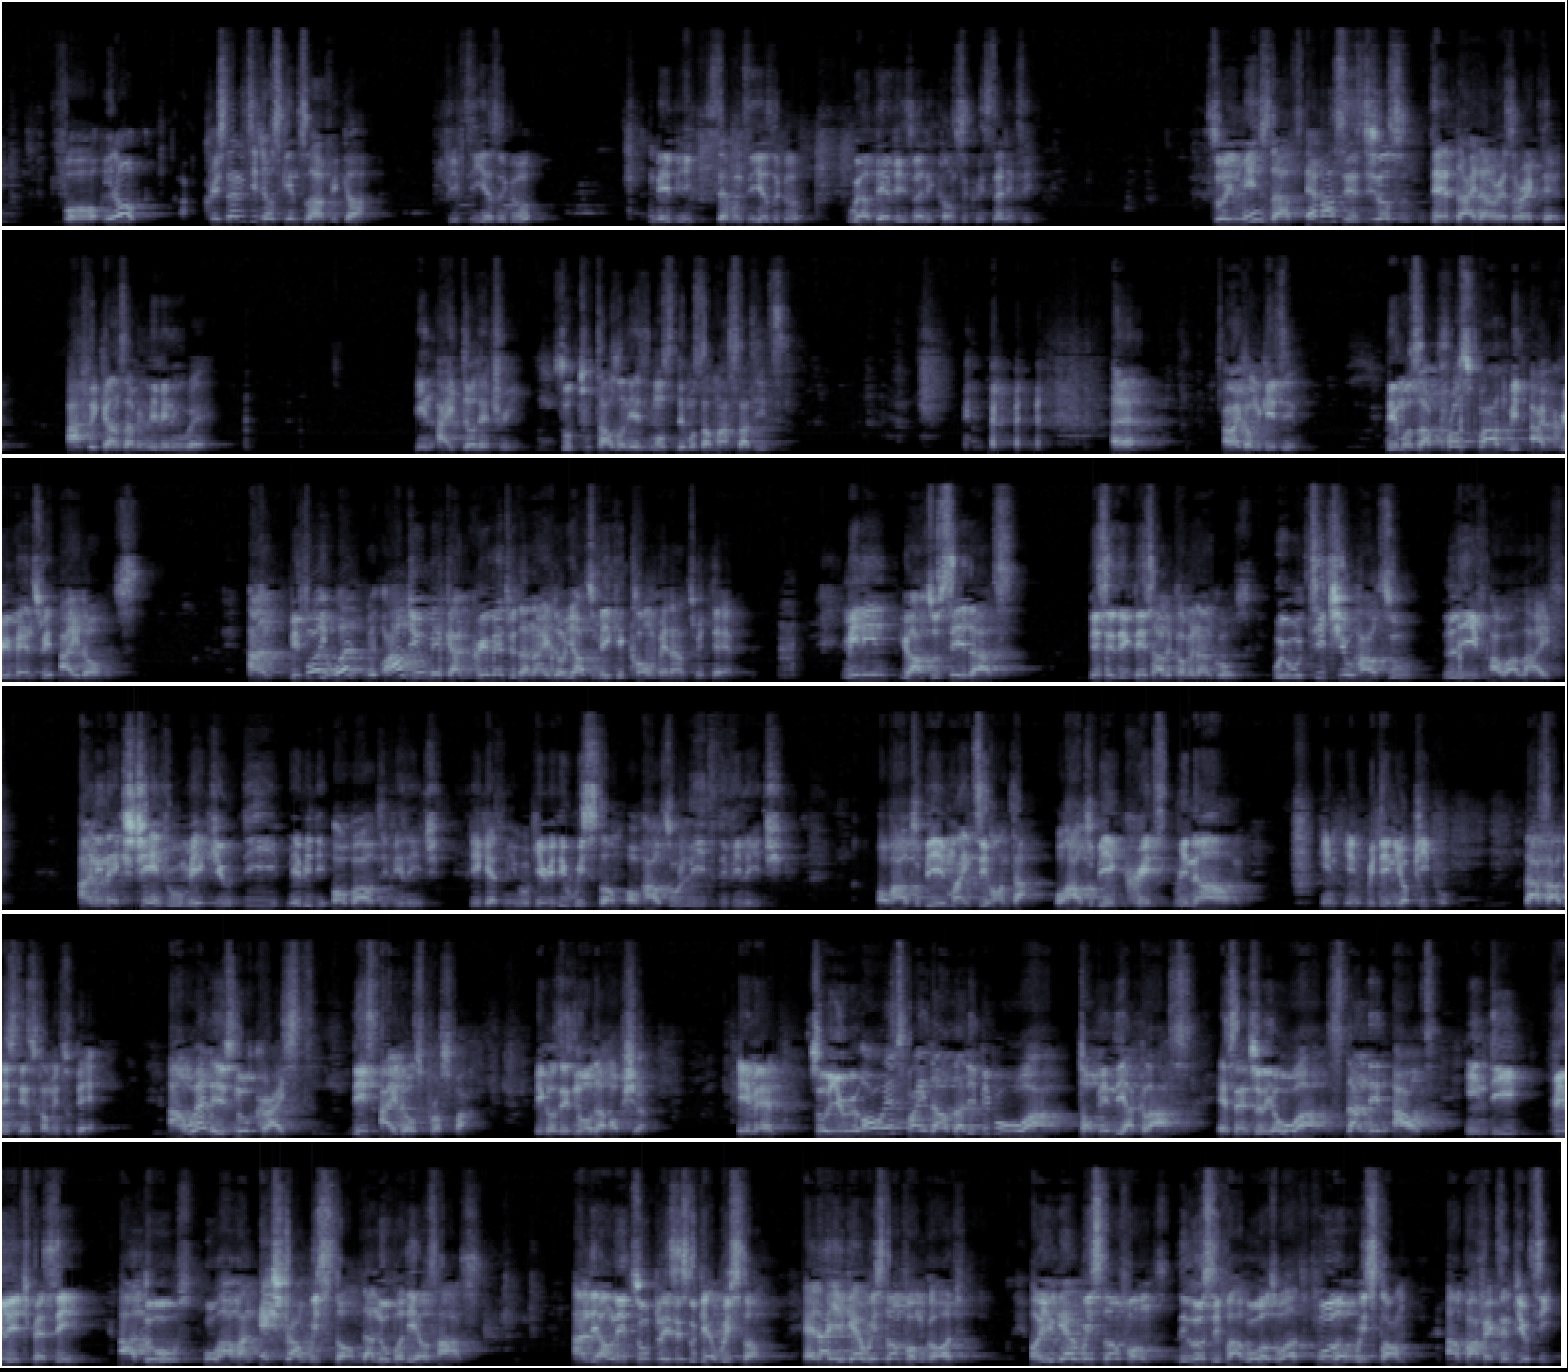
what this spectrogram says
for, you know, Christianity just came to Africa 50 years ago, maybe 70 years ago. We are babies when it comes to Christianity. So it means that ever since Jesus dead, died, and resurrected, Africans have been living in where? In idolatry. So 2,000 years, most they must have mastered it. eh? Am I communicating? They must have prospered with agreements with idols. And before you, when, how do you make agreement with an idol? You have to make a covenant with them. Meaning, you have to say that this is, the, this is how the covenant goes. We will teach you how to live our life, and in exchange, we will make you the maybe the Oba of the village. You get me? We'll give you the wisdom of how to lead the village, of how to be a mighty hunter, or how to be a great renown in, in, within your people. That's how these things come into bear. And when there is no Christ, these idols prosper because there's no other option. Amen. So you will always find out that the people who are topping their class, essentially, or who are standing out in the village per se, are those who have an extra wisdom that nobody else has. And there are only two places to get wisdom. Either you get wisdom from God, or you get wisdom from the Lucifer, who was what? Full of wisdom and perfect in beauty.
